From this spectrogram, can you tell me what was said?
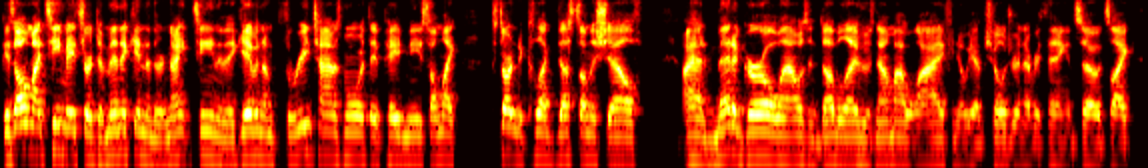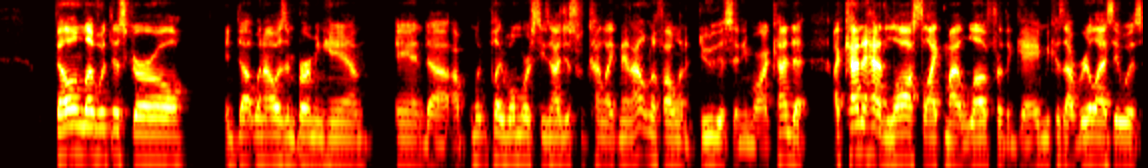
because all my teammates are Dominican and they're 19 and they're giving them three times more what they paid me. So I'm like starting to collect dust on the shelf. I had met a girl when I was in double A who's now my wife. You know, we have children and everything. And so it's like, fell in love with this girl in, when I was in Birmingham. And uh, I went and played one more season. I just was kind of like, man, I don't know if I want to do this anymore. I kind of, I kind of had lost like my love for the game because I realized it was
